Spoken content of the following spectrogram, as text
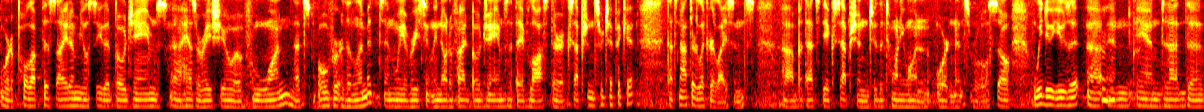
were to pull up this item, you'll see that Bo James uh, has a ratio of one. That's over the limit, and we have recently notified Bo James that they've lost their exception certificate. That's not their liquor license, uh, but that's the exception to the 21 ordinance rule. So we do use it, uh, and, and uh, the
